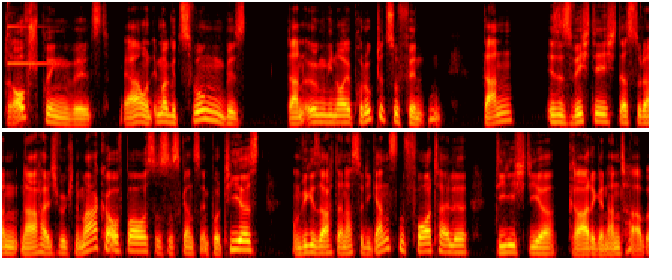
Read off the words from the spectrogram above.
draufspringen willst, ja, und immer gezwungen bist, dann irgendwie neue Produkte zu finden, dann ist es wichtig, dass du dann nachhaltig wirklich eine Marke aufbaust, dass du das Ganze importierst. Und wie gesagt, dann hast du die ganzen Vorteile, die ich dir gerade genannt habe.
